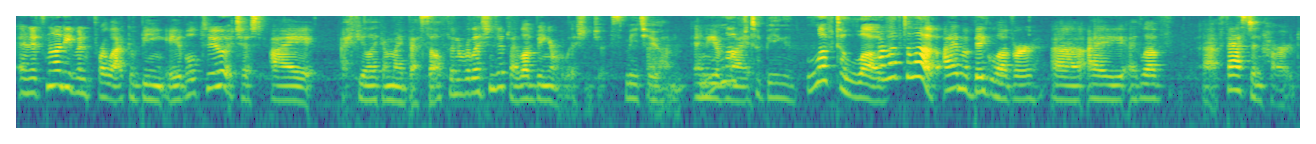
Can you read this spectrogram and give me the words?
and it's not even for lack of being able to. It's just I I feel like I'm my best self in relationships. I love being in relationships. Me too. Um, any of love my to being love to love. I love to love. I am a big lover. Uh, I I love uh, fast and hard.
